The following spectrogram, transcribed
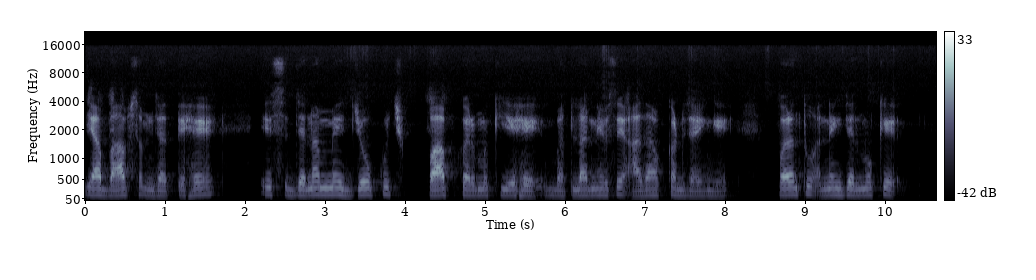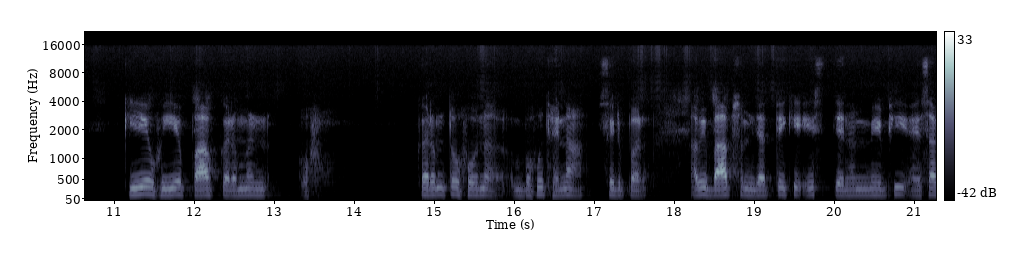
या बाप समझाते हैं, इस जन्म में जो कुछ पाप कर्म किए हैं, बतलाने से आधा कट जाएँगे। परंतु अनेक जन्मों के किए हुए पाप कर्म कर्म तो होना बहुत है ना सिर पर। अभी बाप समझाते कि इस जन्म में भी ऐसा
